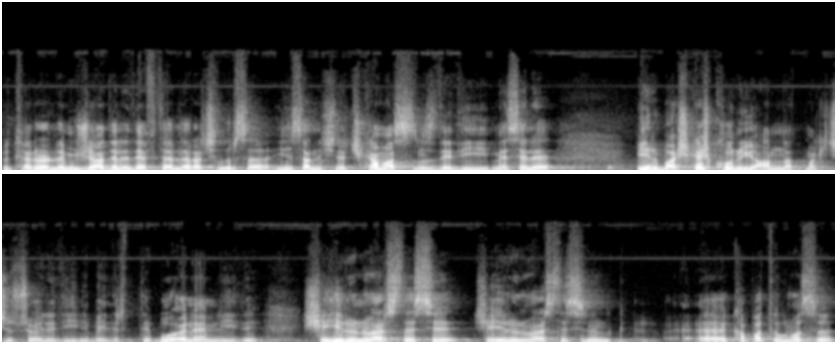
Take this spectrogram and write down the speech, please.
bu terörle mücadele defterler açılırsa insan içine çıkamazsınız dediği mesele bir başka konuyu anlatmak için söylediğini belirtti. Bu önemliydi. Şehir Üniversitesi, Şehir Üniversitesi'nin e, kapatılması,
